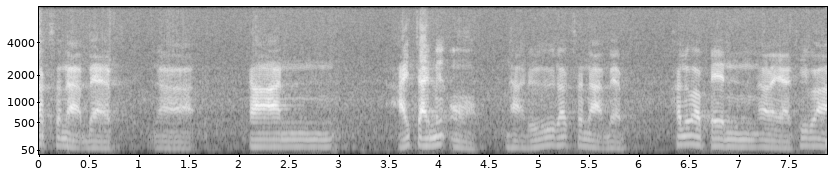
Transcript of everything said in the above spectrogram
ลักษณะแบบอ่าการหายใจไม่ออกนะหรือลักษณะแบบเขาเรียกว่าเป็นอะไรอะที่ว่า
